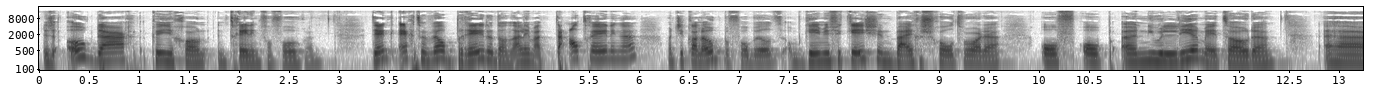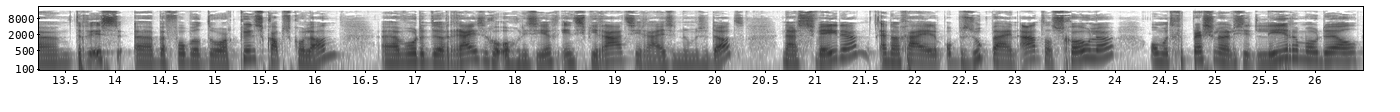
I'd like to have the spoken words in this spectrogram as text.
Dus ook daar kun je gewoon een training van volgen. Denk echter wel breder dan alleen maar taaltrainingen. Want je kan ook bijvoorbeeld op gamification bijgeschoold worden. Of op een nieuwe leermethode. Uh, er is uh, bijvoorbeeld door Kunstkapskolan uh, worden de reizen georganiseerd. Inspiratiereizen noemen ze dat. Naar Zweden. En dan ga je op bezoek bij een aantal scholen om het gepersonaliseerd leren model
